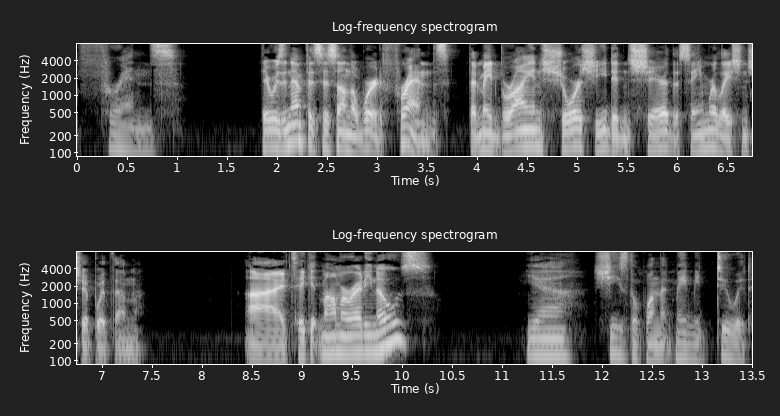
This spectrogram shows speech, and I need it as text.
friends. There was an emphasis on the word friends that made Brian sure she didn't share the same relationship with them. I take it Mom already knows? Yeah, she's the one that made me do it.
